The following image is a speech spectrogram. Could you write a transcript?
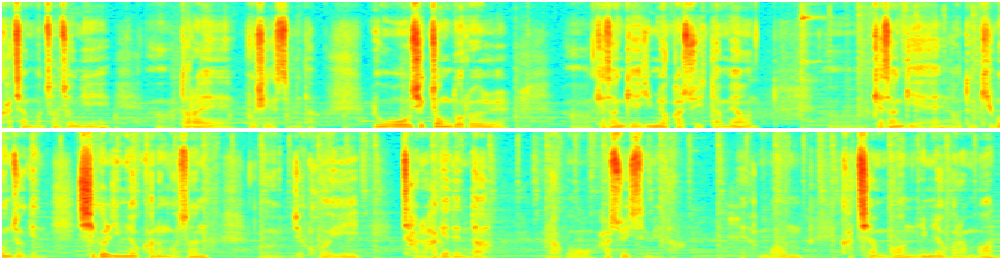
같이 한번 천천히 어, 따라해 보시겠습니다. 요식 정도를 어, 계산기에 입력할 수 있다면 어, 계산기에 어떤 기본적인 식을 입력하는 것은 어, 이제 거의 잘 하게 된다라고 할 수 있습니다. 네, 한번 같이 한번 입력을 한번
